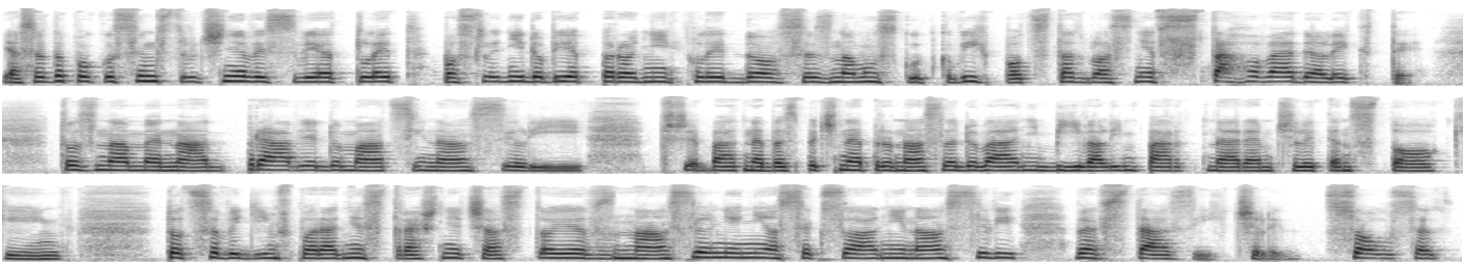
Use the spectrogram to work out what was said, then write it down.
Já se to pokusím stručně vysvětlit. V poslední době pronikly do seznamu skutkových podstat vlastně vztahové delikty. To znamená právě domácí násilí, třeba nebezpečné pronásledování bývalým partnerem, čili ten stalking. To, co vidím v poradně strašně často, je znásilnění a sexuální násilí ve vztazích, čili soused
